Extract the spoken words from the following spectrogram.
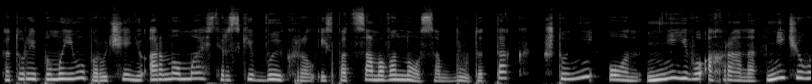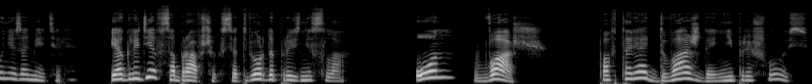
который по моему поручению Арно мастерски выкрал из-под самого носа Бута так, что ни он, ни его охрана ничего не заметили. И, оглядев собравшихся, твердо произнесла «Он ваш!» Повторять дважды не пришлось.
